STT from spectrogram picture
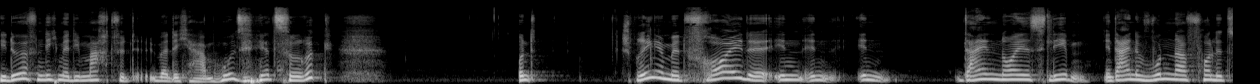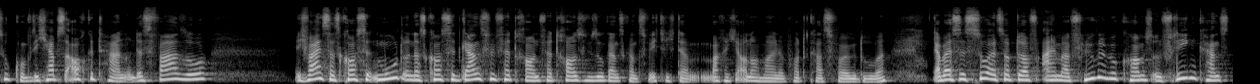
Die dürfen nicht mehr die Macht für, über dich haben. Hol sie jetzt zurück. Springe mit Freude in, in, in dein neues Leben, in deine wundervolle Zukunft. Ich habe es auch getan und es war so, ich weiß, das kostet Mut und das kostet ganz viel Vertrauen. Vertrauen ist sowieso ganz, ganz wichtig. Da mache ich auch noch mal eine Podcast-Folge drüber. Aber es ist so, als ob du auf einmal Flügel bekommst und fliegen kannst,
